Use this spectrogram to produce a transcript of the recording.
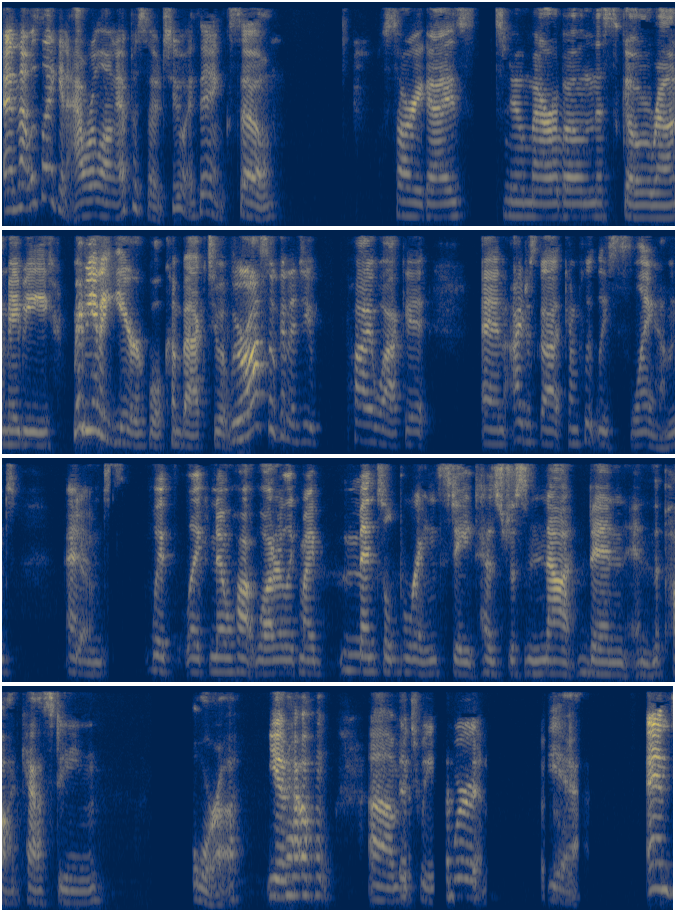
and that was like an hour long episode too, I think. So sorry guys. It's no Marrowbone this go around. Maybe maybe in a year we'll come back to it. We were also gonna do Pyewacket and I just got completely slammed. And with like no hot water, like my mental brain state has just not been in the podcasting aura, you know? Um between we're yeah. And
